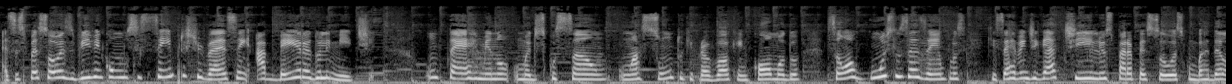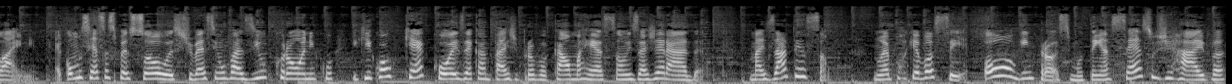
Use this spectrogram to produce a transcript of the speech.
Essas pessoas vivem como se sempre estivessem à beira do limite. Um término, uma discussão, um assunto que provoca incômodo são alguns dos exemplos que servem de gatilhos para pessoas com borderline. É como se essas pessoas tivessem um vazio crônico e que qualquer coisa é capaz de provocar uma reação exagerada. Mas atenção! Não é porque você ou alguém próximo tem acessos de raiva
